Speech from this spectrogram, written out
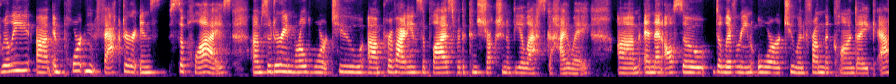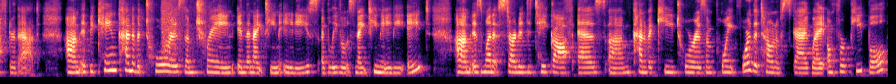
really um, important factor in supplies. Um, so during World War II, um, providing supplies for the construction of the Alaska Highway, and then also delivering ore to and from the Klondike after that. it became kind of a tourism train in the 1980s, I believe it was 1988, um, is when it started to take off as um, kind of a key tourism point for the town of Skagway and for people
